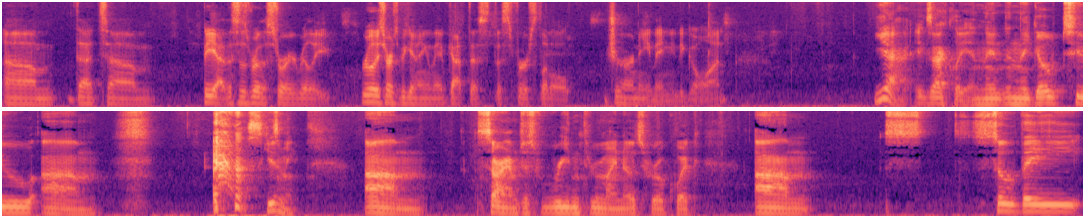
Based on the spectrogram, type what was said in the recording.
um, that, um, but yeah, this is where the story really really starts beginning, and they've got this this first little journey they need to go on. Yeah, exactly. And then and they go to um excuse me. Um sorry, I'm just reading through my notes real quick. Um so they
